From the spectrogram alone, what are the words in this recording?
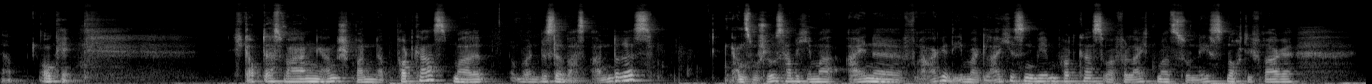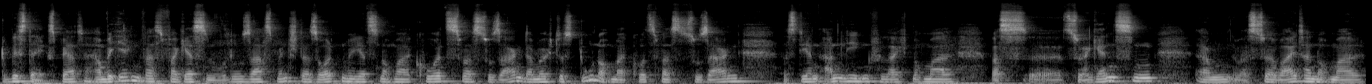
Ja. Okay. Ich glaube, das war ein ganz spannender Podcast, mal ein bisschen was anderes. Ganz zum Schluss habe ich immer eine Frage, die immer gleich ist in jedem Podcast, aber vielleicht mal zunächst noch die Frage, Du bist der Experte. Haben wir irgendwas vergessen, wo du sagst, Mensch, da sollten wir jetzt noch mal kurz was zu sagen. Da möchtest du noch mal kurz was zu sagen, dass dir ein Anliegen vielleicht noch mal was äh, zu ergänzen, ähm, was zu erweitern, noch mal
